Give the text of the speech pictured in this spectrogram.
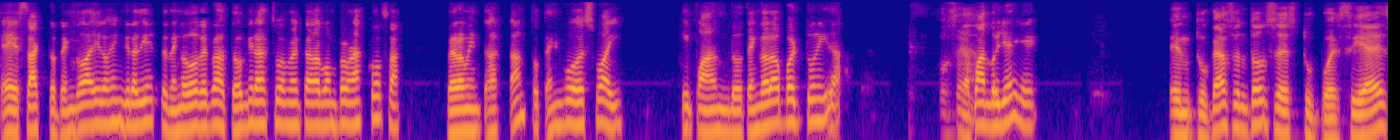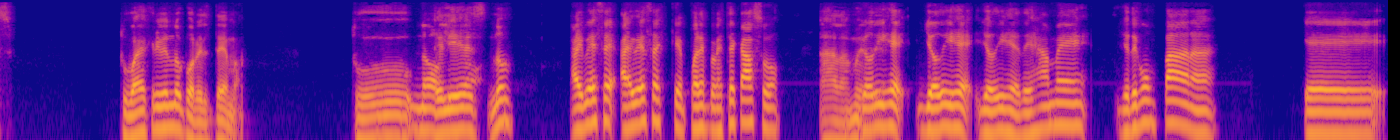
Exacto, tengo ahí los ingredientes, tengo dos de cosas, tengo que ir al supermercado a comprar unas cosas, pero mientras tanto tengo eso ahí y cuando tengo la oportunidad, o sea, cuando llegue. En tu caso entonces, tu poesía es, tú vas escribiendo por el tema. Tú no, eliges, no. Hay veces, hay veces que, por ejemplo, en este caso, ah, yo dije, yo dije, yo dije, déjame, yo tengo un pana que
